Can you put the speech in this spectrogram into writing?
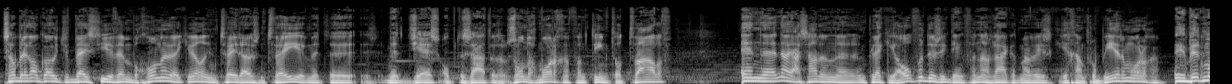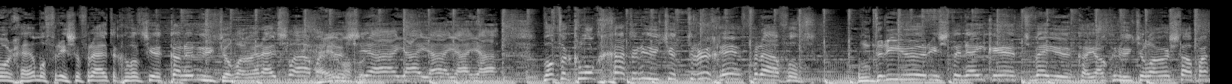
zo ben ik ook ooit bij CFM begonnen, weet je wel, in 2002... eh, met, met jazz op de zaterdag, zondagmorgen van 10 tot 12. En eh, nou ja, ze hadden eh, een plekje over, dus ik denk van... nou, laat ik het maar weer eens een keer gaan proberen morgen. Je bent morgen helemaal fris en fruitig, want je kan een uurtje langer uitslapen. Helemaal dus goed. ja, ja, ja, ja, ja. Want de klok gaat een uurtje terug, hè, vanavond. Om drie uur is het in één keer twee uur. Kan je ook een uurtje langer stappen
